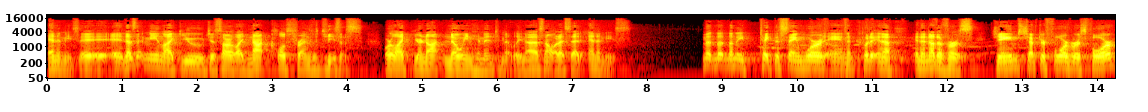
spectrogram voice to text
Enemies. It, it, doesn't mean like you just are like not close friends with Jesus or like you're not knowing him intimately. No, that's not what I said. Enemies. Let, let, let me take the same word and put it in, a, in another verse. James chapter 4, verse 4.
